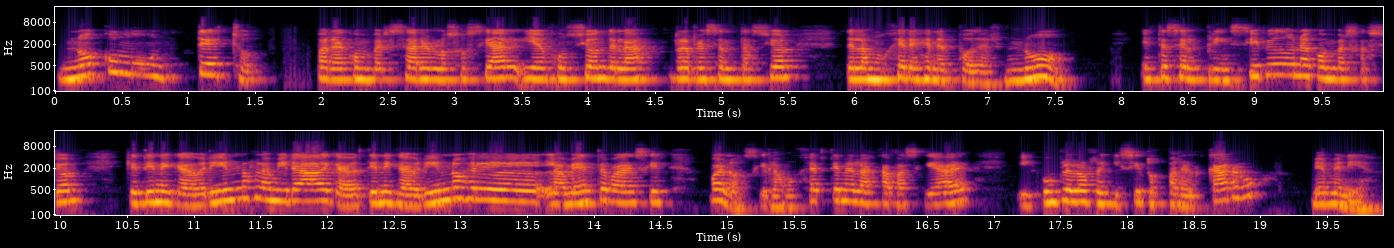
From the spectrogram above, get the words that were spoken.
no como un techo para conversar en lo social y en función de la representación de las mujeres en el poder. No. Este es el principio de una conversación que tiene que abrirnos la mirada, que tiene que abrirnos la mente para decir, bueno, si la mujer tiene las capacidades y cumple los requisitos para el cargo, bienvenida.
